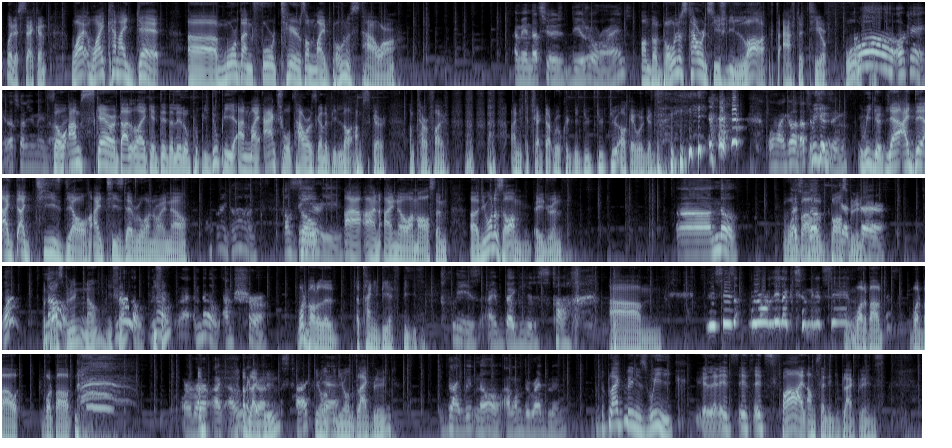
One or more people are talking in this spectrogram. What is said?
wait a second. Why, why can I get uh more than four tiers on my bonus tower? I mean, that's the usual, right? On the bonus tower, it's usually locked after tier four. Oh, okay. That's what you mean. So alright. I'm scared that like it did a little poopy doopy and my actual tower is gonna be locked. I'm scared. I'm terrified. I need to check that real quick. Do, do, do, do. Okay, we're good. Oh my god, that's we amazing. good. We good. Yeah, I did. I, I teased y'all. I teased everyone right now. Oh my god. How So dare you? I, I I know I'm awesome. Uh, do you want a zom, Adrian? Uh, no. What Let's about a boss balloon? There. What? The no. boss balloon? No, you sure? No, You no, sure? uh, no, I'm sure. What about a little, a tiny BFB? Please, I beg you to stop. Um, this is, we're only like two minutes in. what about what about what about? Or I, I a like black a balloon? Stack. you want yeah. do you want the black balloon? Black balloon? No, I want the red balloon. But the black balloon is weak. It's it's it's fine. I'm sending you black balloons.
